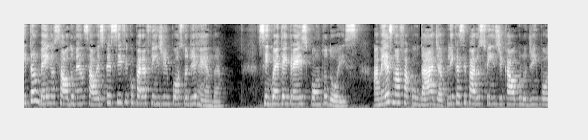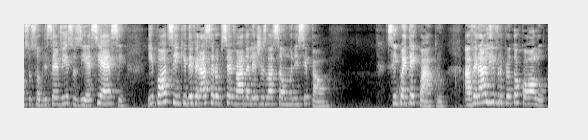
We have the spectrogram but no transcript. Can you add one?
e também o saldo mensal específico para fins de imposto de renda. 53.2. A mesma faculdade aplica-se para os fins de cálculo de imposto sobre serviços ISS, hipótese em que deverá ser observada a legislação municipal. 54. Haverá livro protocolo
